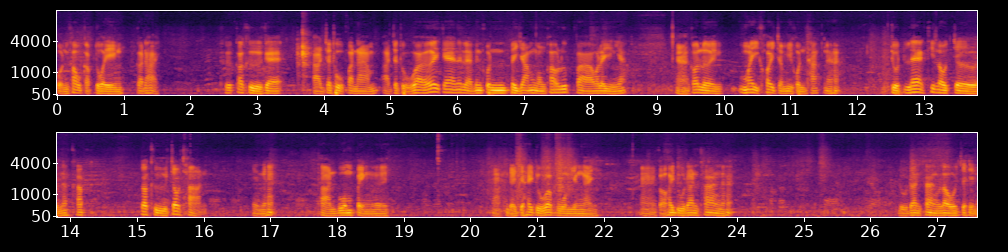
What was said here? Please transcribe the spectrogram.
ผลเข้ากับตัวเองก็ได้ คือก็คือแก อาจจะถูกประนาม อาจจะถูกว่าเอ้ยแกนั่นแหละเป็นคนไปยำของเขาหรือเปล่าอะไรอย่างเงี้ยอ่าก็เลยไม่ค่อยจะมีคนทักนะฮะจุดแรกที่เราเจอนะครับ ก็คือเจ้าถ่านเห็นไหมฮะถ่านบวมเป่งเลยอ่าเดี๋ยวจะให้ดูว่าบวมยังไงอ่าก็ให้ดูด้านข้างนะฮะดูด้านข้างเราจะเห็น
